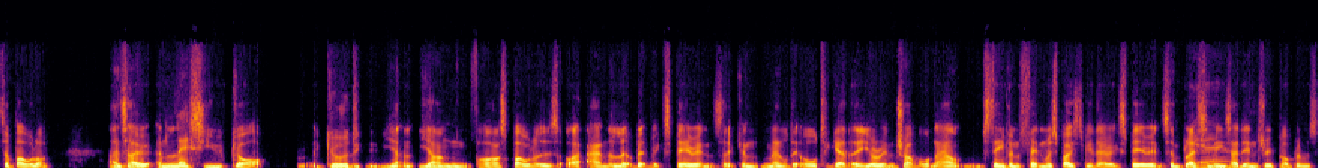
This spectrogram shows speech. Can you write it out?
to bowl on, and so unless you've got good young, fast bowlers uh, and a little bit of experience that can meld it all together, you're in trouble. Now, Stephen Finn was supposed to be their experience, and bless him, he's had injury problems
